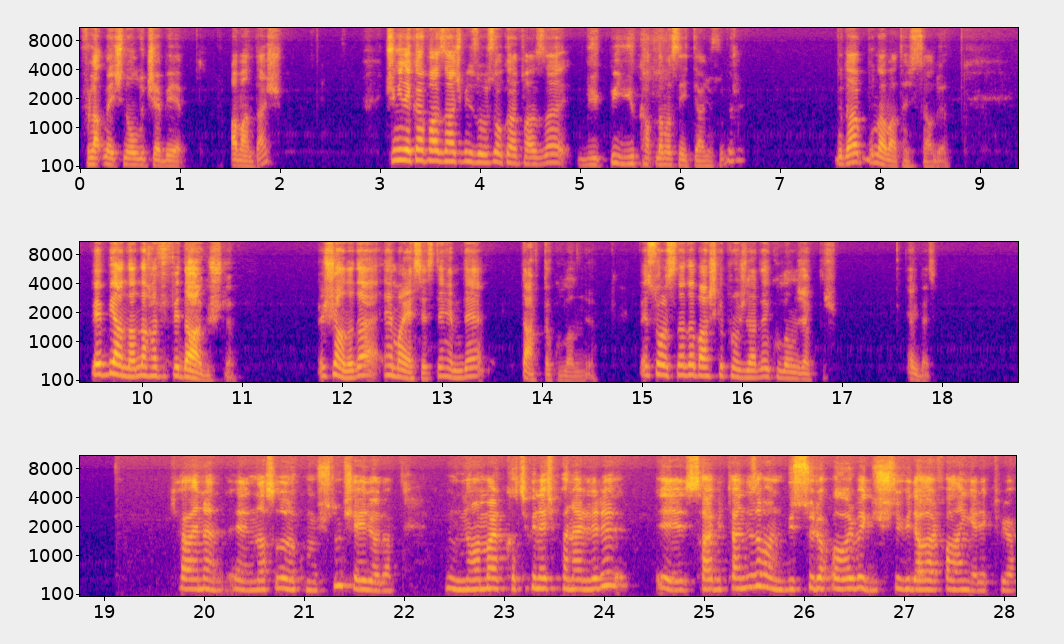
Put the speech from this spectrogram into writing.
Fırlatma için oldukça bir avantaj. Çünkü ne kadar fazla hacminiz olursa o kadar fazla büyük bir yük kaplamasına ihtiyacınız olur. Bu da bunun avantajı sağlıyor. Ve bir yandan da hafif ve daha güçlü. Ve şu anda da hem ISS'te hem de DART'ta kullanılıyor. Ve sonrasında da başka projelerde kullanılacaktır. Elbet. Ki aynen e, nasıl okumuştum şey diyordu. Normal katı güneş panelleri e, sabitlendiği zaman bir sürü ağır ve güçlü vidalar falan gerektiriyor.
